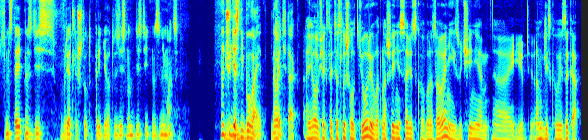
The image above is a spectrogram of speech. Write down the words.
Самостоятельно здесь вряд ли что-то придет. Здесь надо действительно заниматься. Ну, чудес mm-hmm. не бывает. Давайте так. А я вообще, кстати, слышал теорию в отношении советского образования и изучения э, английского языка.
